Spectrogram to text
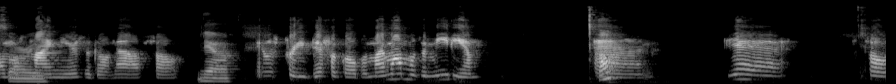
almost sorry. nine years ago now, so Yeah. it was pretty difficult. But my mom was a medium, Oh. and yeah, so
